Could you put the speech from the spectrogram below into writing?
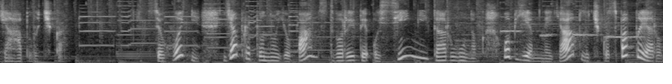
яблучка. Сьогодні я пропоную вам створити осінній дарунок об'ємне яблучко з паперу.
